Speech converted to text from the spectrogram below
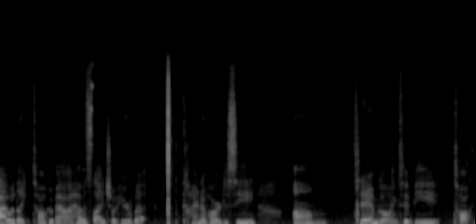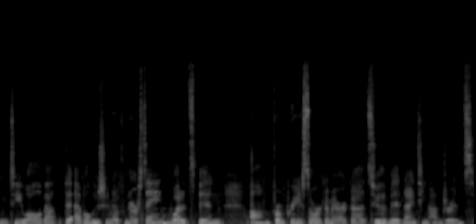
I would like to talk about, I have a slideshow here but it's kind of hard to see. Um, today I'm going to be talking to you all about the evolution of nursing, what it's been um, from prehistoric America to the mid 1900s.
